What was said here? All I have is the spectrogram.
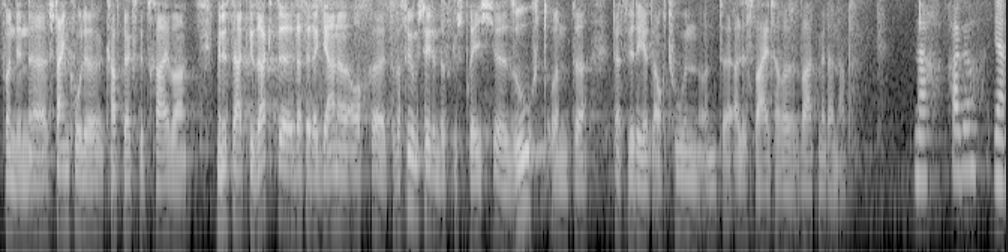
von den äh, Steinkohlekraftwerksbetreiber. Der Minister hat gesagt, äh, dass er da gerne auch äh, zur Verfügung steht und das Gespräch äh, sucht und äh, das wird er jetzt auch tun und äh, alles Weitere warten wir dann ab. Nachfrage? Ja.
